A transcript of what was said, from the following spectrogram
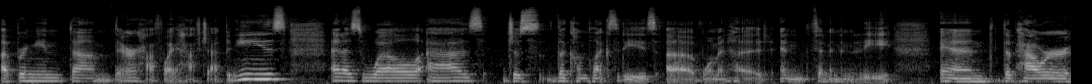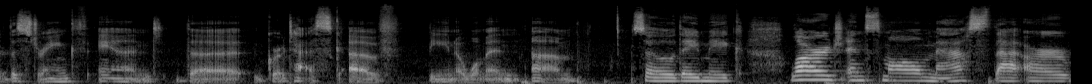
upbringing. Um, they're half white, half Japanese, and as well as just the complexities of womanhood and femininity and the power, the strength, and the grotesque of being a woman. Um, so they make large and small masks that are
